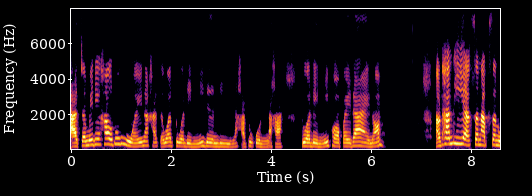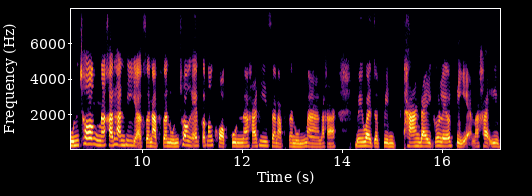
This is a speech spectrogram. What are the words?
อาจจะไม่ได้เข้าทุกหวยนะคะ แต่ว่าตัวเด่นนี่เดินดีนะคะ ทุกคนนะคะ ตัวเด่นนี่พอไปได้เนาะ เอาท่านที่อยากสนับสนุนช่องนะคะ ท่านที่อยากสนับสนุนช่องแอดก็ต้องขอบคุณนะคะ ที่สนับสนุนมานะคะ ไม่ว่าจะเป็นทางใดก็แล้วแต่นะคะเอฟ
